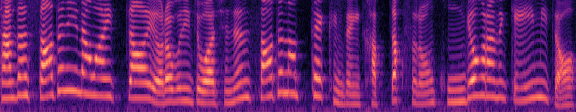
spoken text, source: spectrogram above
다음 단 sudden이 나와 있죠. 여러분이 좋아하시는 sudden attack 굉장히 갑작스러운 공격을 하는 게임이죠.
